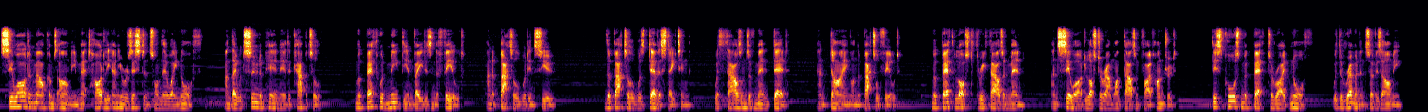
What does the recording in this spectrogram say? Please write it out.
Siward and Malcolm's army met hardly any resistance on their way north, and they would soon appear near the capital. Macbeth would meet the invaders in the field, and a battle would ensue. The battle was devastating, with thousands of men dead and dying on the battlefield. Macbeth lost 3,000 men, and Siward lost around 1,500. This caused Macbeth to ride north with the remnants of his army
